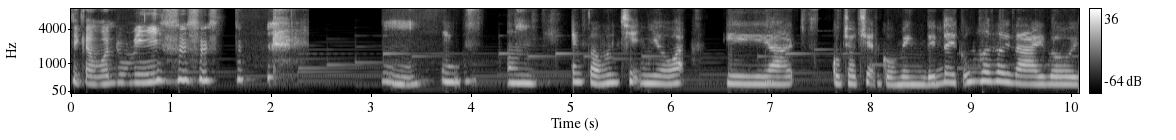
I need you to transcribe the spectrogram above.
Chị cảm ơn Ruby. Ừ. em, um, em cảm ơn chị nhiều ạ. Thì à, cuộc trò chuyện của mình đến đây cũng hơi hơi dài rồi.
